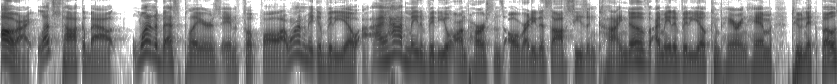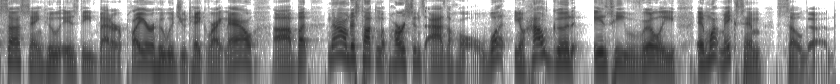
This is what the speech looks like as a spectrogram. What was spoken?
All right, let's talk about one of the best players in football. I wanted to make a video. I have made a video on Parsons already this offseason, kind of. I made a video comparing him to Nick Bosa, saying who is the better player, who would you take right now. Uh, but now I'm just talking about Parsons as a whole. What, you know, how good is he really, and what makes him so good?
